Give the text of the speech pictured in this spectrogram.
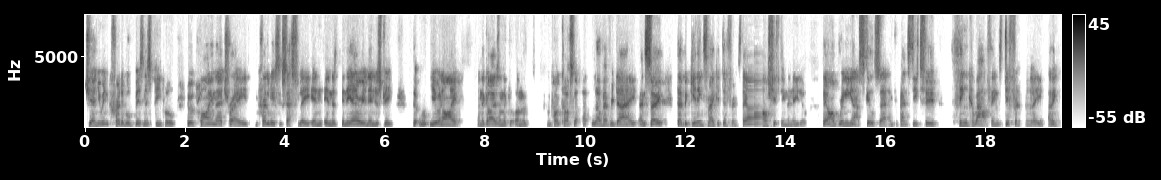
genuine, credible business people who are applying their trade incredibly successfully in in the, in the area and industry that you and I and the guys on the on the podcast love every day. And so they're beginning to make a difference. They are shifting the needle. They are bringing out skill set and propensity to think about things differently. I think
